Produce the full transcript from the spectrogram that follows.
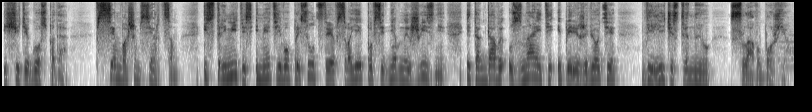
Ищите Господа – всем вашим сердцем и стремитесь иметь Его присутствие в своей повседневной жизни, и тогда вы узнаете и переживете величественную славу Божью.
